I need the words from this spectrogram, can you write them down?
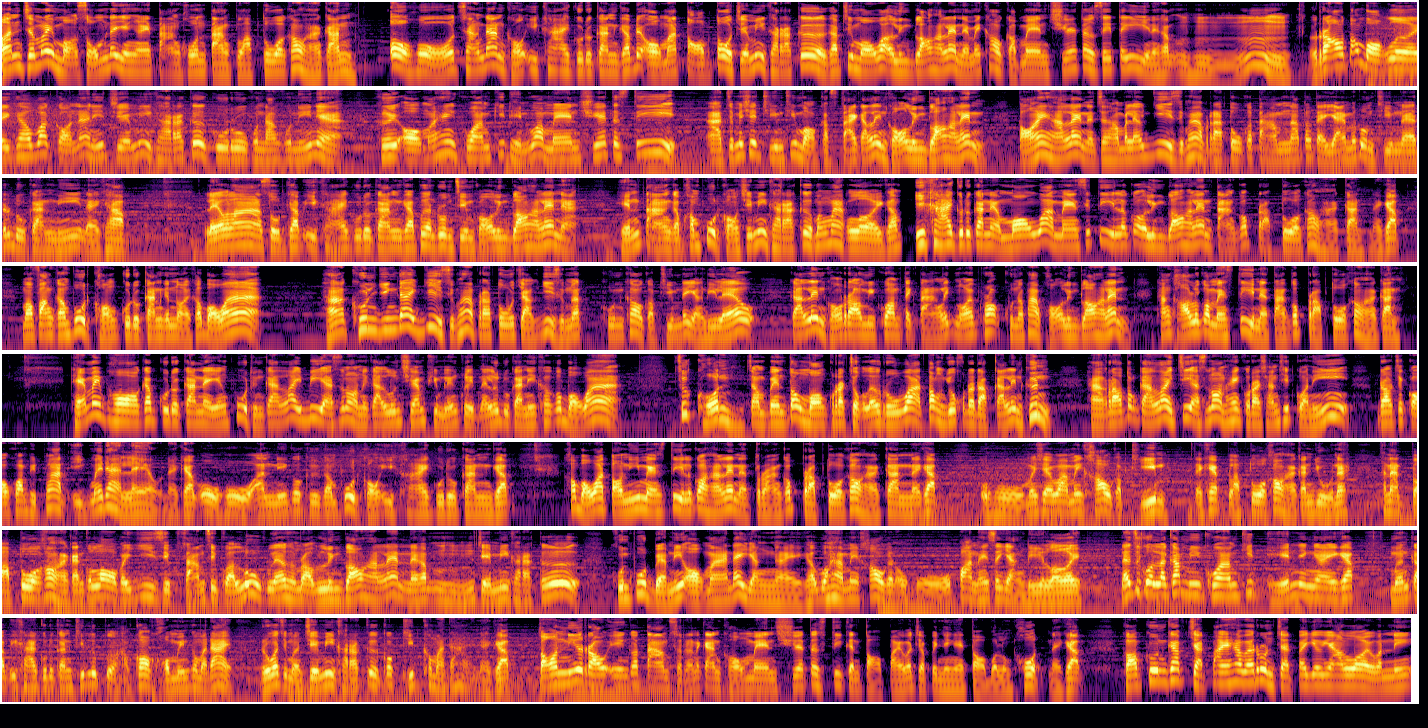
มันจะไม่เหมาะสมได้ยังไงต่างคนต่างปรับตัวเข้าหากัน โอ้โห ทางด้านของอีคายกูดูกันครับได้ออกมาตอบโต้เจมี่คาราเกอร์ครับที่มองว่าเออร์ลิงบลาวฮาแลนด์เนี่ยไม่เข้ากับแมนเชสเตอร์ซิตี้นะครับอือหือเราต้องบอกเลยครับว่าก่อนหน้านี้เจมี่คาราเกอร์กูรูคนดังคนนี้เนี่ยเคยออกมาให้ความคิดเห็นว่าแมนเชสเตอร์ซิตี้อาจจะไม่ใช่ทีมที่เหมาะกับสไตล์การเล่นของเออร์ลิงบลาวฮาแลนด์ต่อให้ฮาแลนด์เนี่ยจะทำไปแล้ว 25 ประตูก็ตามนะตั้งแต่ย้ายมาร่วมทีมในฤดูกาลนี้นะครับ แล้วล่าสุดครับอีคายกูโดกันครับเพื่อนร่วมทีมของลิงบล็อกฮาแลนด์เนี่ยเห็นต่างกับคำพูดของเจมี่คาราเกอร์มาก ๆ เลยครับ อีคายกูโดกันเนี่ยมองว่าแมนซิตี้แล้วก็ลิงบล็อกฮาแลนด์ต่างก็ปรับตัวเข้าหากันนะครับ มาฟังคำพูดของกูโดกันกันหน่อยเขาบอกว่า หากคุณยิงได้ 25 ประตูจาก 20 นัด คุณเข้ากับทีมได้อย่างดีแล้ว การเล่นของเรามีความแตกต่างเล็กน้อยเพราะคุณภาพของลิงบล็อกฮาแลนด์ทั้งเขาแล้วก็แมนซิตี้เนี่ยต่างก็ปรับตัวเข้าหากัน แถมไม่พอครับกูโดกันเนี่ยยังพูดถึงการไล่บี้อาร์เซนอลในการลุ้นแชมป์พรีเมียร์ลีกอังกฤษในฤดูกาลนี้เขาก็บอกว่า ทุกคนจำเป็นต้องมองกระจกแล้วรู้ว่าต้องยกระดับการเล่นขึ้น หากเราต้องการไล่จี้อาร์เซนอลให้กระชั้นชิดกว่านี้ เราจะก่อความผิดพลาดอีกไม่ได้แล้วนะครับโอ้โหอันนี้ก็คือคำพูดของอีคายกูโดกันครับเขาบอกว่าตอนนี้แมนซิตี้แล้วก็ฮาแลนด์ตรางก็ปรับตัวเข้าหากันนะครับโอ้โหไม่ใช่ว่าไม่เข้ากับทีม แต่แค่ปรับตัวเข้าหากันอยู่นะ ขนาดปรับตัวเข้าหากันก็ล่อไป 20-30 กว่าลูกแล้วสำหรับลิงบล็อกฮาแลนด์นะครับเจมี่คาราเกอร์คุณพูดแบบนี้ออกมาได้ยังไงครับว่าไม่เข้ากันโอ้โห ปั้นให้ซะอย่างดีเลย แล้วทุกคนล่ะครับมีความคิดเห็นยังไงครับเหมือนกับอีคายกุลกันคิดหรือเปล่าก็คอมเมนต์เข้ามาได้ หรือว่าจะเหมือนเจมี่คาราเกอร์ก็คิดเข้ามาได้นะครับ ตอนนี้เราเองก็ตามสถานการณ์ของแมนเชสเตอร์ซิตี้กันต่อไปว่าจะเป็นยังไงต่อบทลงโทษนะครับ ขอบคุณครับ จัดไปให้วัยรุ่นจัดไปยาวๆเลยวันนี้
